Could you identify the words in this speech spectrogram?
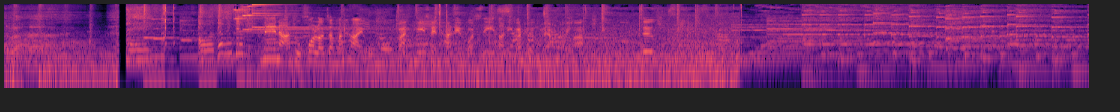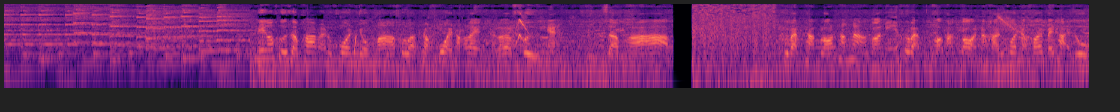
ไกลนี่นะทุกคนเราจะมาถ่ายอุโมงค์กันที่เซนทรัลเอมบอสซีตอนนี้ก็ถึงแล้วนะคะซึ่งนี่ก็คือสภาพนะทุกคนยมมาคือแบบทั้งป่วยทั้งอะไรอย่างเงี้ยแล้วแบบฝืนไงสภาพ คือแบบทั้งร้อนทั้งหนาวตอนนี้คือแบบขอพักก่อนนะคะ ทุกคนเดี๋ยวค่อยไปถ่ายรูป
